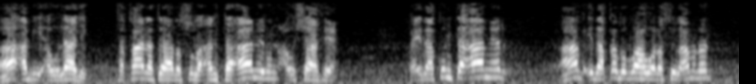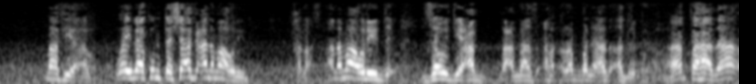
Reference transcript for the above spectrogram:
ها أبي أولادك. فقالت يا رسول الله أنت آمر أو شافع؟ فإذا كنت آمر ها إذا قضى الله ورسوله أمرا ما في أمر. وإذا كنت شافع أنا ما أريد. خلاص أنا ما أريد زوجي عبد بعد ما ربنا أدركه. فهذا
